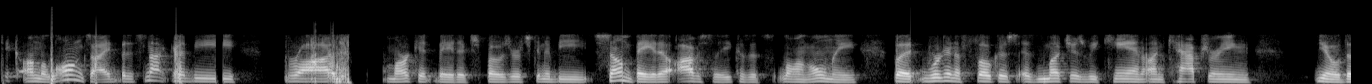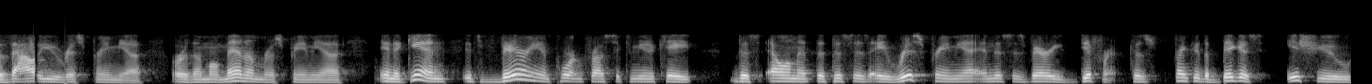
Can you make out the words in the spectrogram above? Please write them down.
stick on the long side, but it's not going to be broad market beta exposure. It's going to be some beta, obviously, because it's long only, but we're going to focus as much as we can on capturing, you know, the value risk premia or the momentum risk premia. And again, it's very important for us to communicate this element that this is a risk premia and this is very different because frankly the biggest issue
